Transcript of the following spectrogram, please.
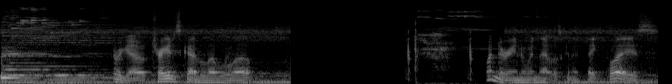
There we go. Trade's got to level up. Wondering when that was going to take place.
